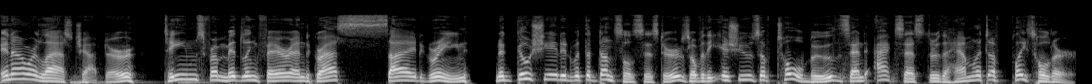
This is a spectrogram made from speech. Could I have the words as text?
In our last chapter, teams from Middling Fair and Grassside Green negotiated with the Dunsel sisters over the issues of toll booths and access through the hamlet of Placeholder.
